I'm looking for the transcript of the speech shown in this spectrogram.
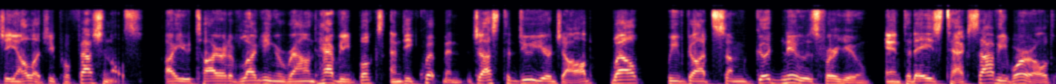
Geology professionals, are you tired of lugging around heavy books and equipment just to do your job? Well, we've got some good news for you. In today's tech-savvy world,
